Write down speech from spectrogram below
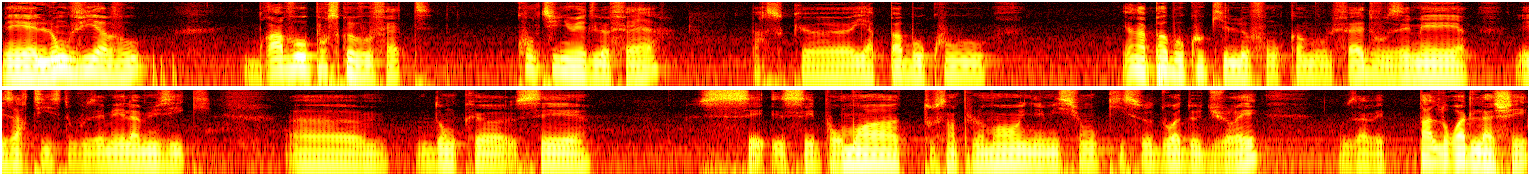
Mais longue vie à vous. Bravo pour ce que vous faites. Continuez de le faire parce qu'il n'y a pas beaucoup. Il n'y en a pas beaucoup qui le font comme vous le faites. Vous aimez les artistes, vous aimez la musique. Euh, donc euh, c'est pour moi tout simplement une émission qui se doit de durer. Vous n'avez pas le droit de lâcher.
